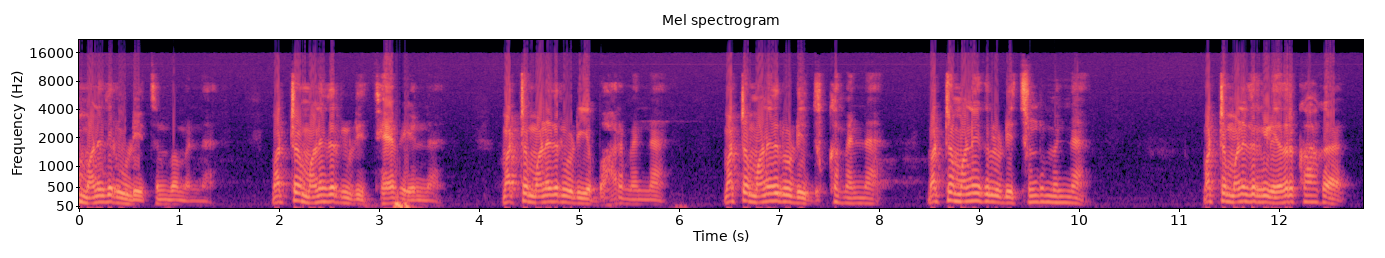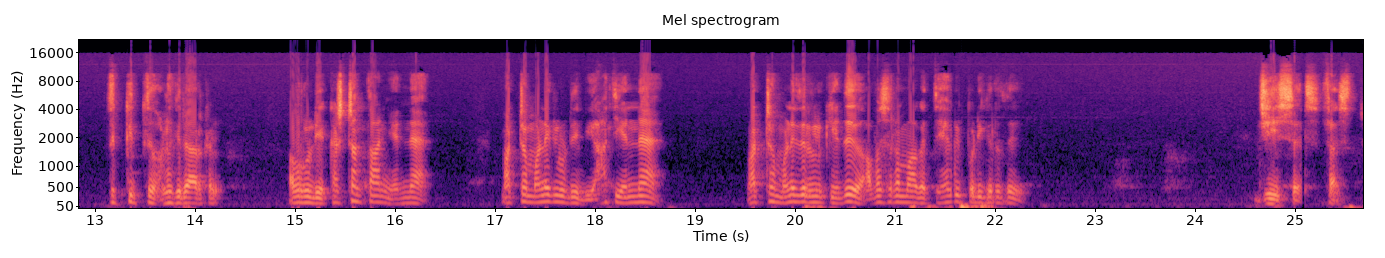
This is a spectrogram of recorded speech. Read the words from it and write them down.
மனிதர்களுடைய துன்பம் என்ன? மற்ற மனிதர்களுடைய தேவை என்ன? மற்ற மனிதர்களுடைய பாரம் என்ன? மற்ற மனிதர்களுடைய துக்கம் என்ன? மற்ற மனிதர்களுடைய துன்பம் என்ன? மற்ற மனிதர்கள் எதற்காக துக்கித்து அழுகிறார்கள். அவர்களுடைய கஷ்டம்தான் என்ன? மற்ற மனிதர்களுடைய வியாதி என்ன? மற்ற மனிதர்களுக்கு எது அவசரமாக தேவைப்படுகிறது? ஜீசஸ் ஃபர்ஸ்ட்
